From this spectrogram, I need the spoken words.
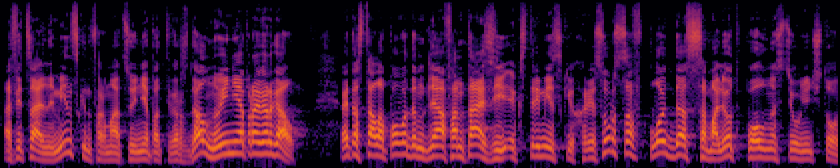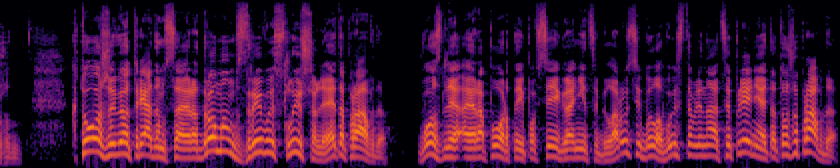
Официально Минск информацию не подтверждал, но и не опровергал. Это стало поводом для фантазии экстремистских ресурсов, вплоть до самолет полностью уничтожен. Кто живет рядом с аэродромом, взрывы слышали, это правда. Возле аэропорта и по всей границе Беларуси было выставлено оцепление, это тоже правда.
